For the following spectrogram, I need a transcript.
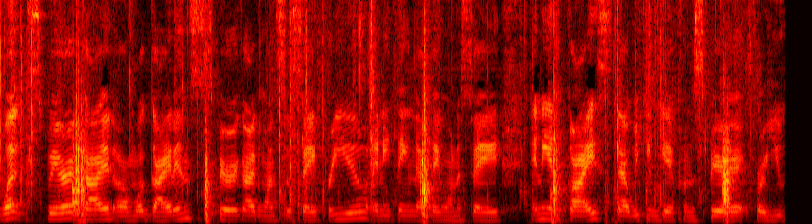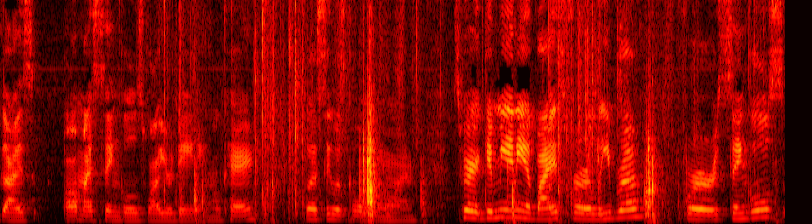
what spirit guide, um, what guidance spirit guide wants to say for you. Anything that they want to say. Any advice that we can get from spirit for you guys, all my singles while you're dating, okay? So let's see what's going on. Spirit, give me any advice for Libra, for singles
